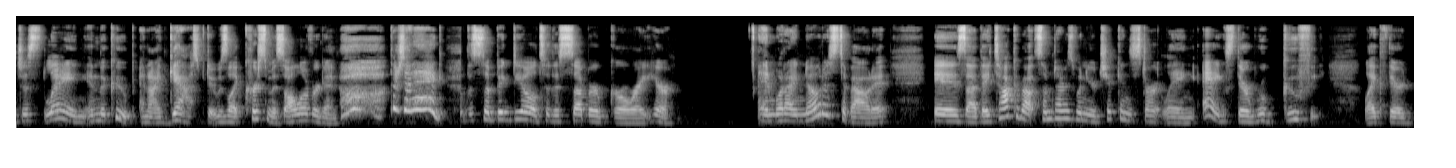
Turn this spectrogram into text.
just laying in the coop and I gasped. It was like Christmas all over again. There's an egg! This is a big deal to this suburb girl right here. And what I noticed about it is uh, they talk about sometimes when your chickens start laying eggs, they're real goofy. Like they're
